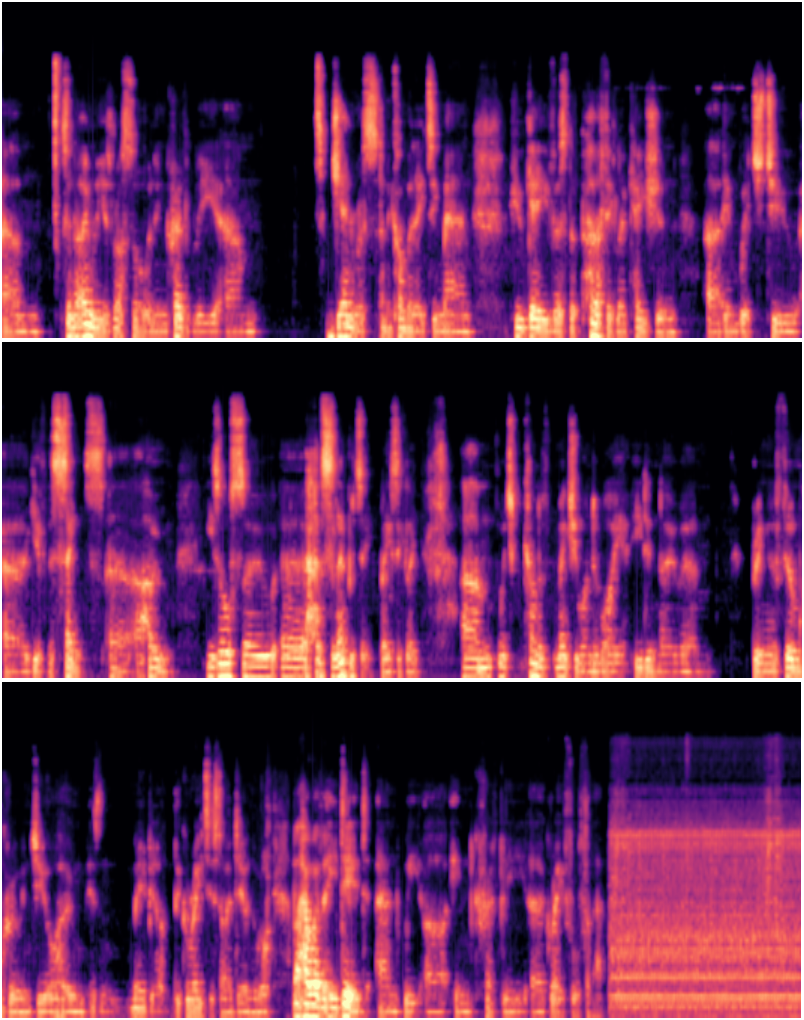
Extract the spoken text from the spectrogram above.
Um, so not only is Russell an incredibly um, generous and accommodating man who gave us the perfect location uh, in which to uh, give the Saints uh, a home. He's also uh, a celebrity, basically, um, which kind of makes you wonder why he didn't know um, bringing a film crew into your home isn't maybe not the greatest idea in the world. But however, he did, and we are incredibly uh, grateful for that.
